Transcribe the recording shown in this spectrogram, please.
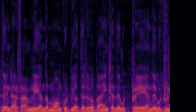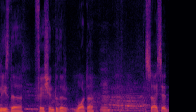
The entire family and the monk would be at the river bank and they would pray and they would release the fish into the water. So I said,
